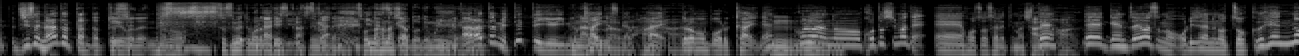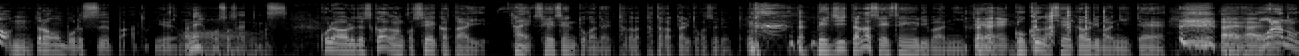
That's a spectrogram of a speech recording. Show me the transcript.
体実際何だったんだっていうことで。あの進めてもらっていいですか？すみません。そんな話はどうでもいいんで。改めてっていう意味の回ですから。はい。ドラゴンボール回ね。んこれはあの今年までえー放送されてましてで現在はそのオリジナルの続編のん「ドラゴンボールスーパー」というのがね放送されてます。これはあれですか？なんか聖火対はい聖戦とかで戦ったりとかする ベジータが聖戦売り場にいはい。て悟空が聖火売り場にいて オラの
